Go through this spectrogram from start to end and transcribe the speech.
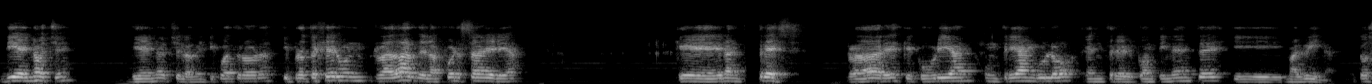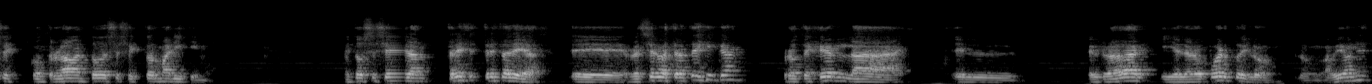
día y noche, día y noche las 24 horas, y proteger un radar de la Fuerza Aérea, que eran tres radares que cubrían un triángulo entre el continente y Malvinas. Entonces, controlaban todo ese sector marítimo. Entonces, eran tres, tareas. Eh, reserva estratégica, proteger la, el, radar y el aeropuerto y los, aviones,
